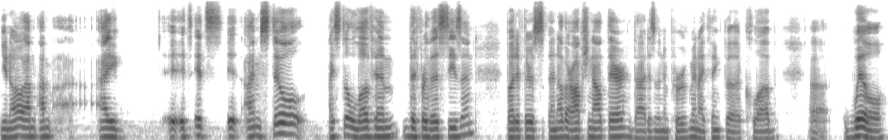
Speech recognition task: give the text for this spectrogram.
you know, I'm I'm I it's it's it, I'm still I still love him the, for this season, but if there's another option out there that is an improvement, I think the club uh, will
